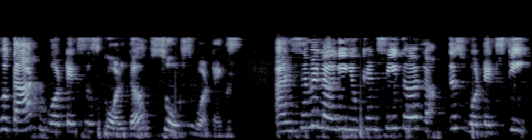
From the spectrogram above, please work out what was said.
So that vertex is called the source vertex. And similarly, you can see the this vertex T.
